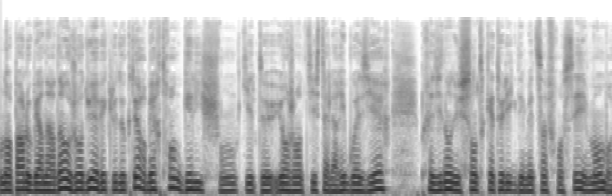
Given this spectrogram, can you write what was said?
On en parle au Bernardin aujourd'hui avec le docteur Bertrand Galichon, qui est euh, urgentiste à la Riboisière, président du Centre catholique des médecins français et membre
